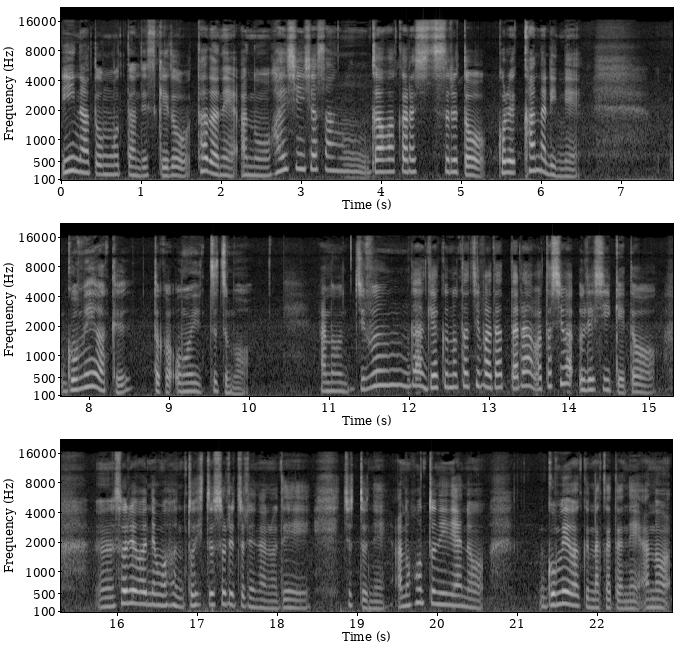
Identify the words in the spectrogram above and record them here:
いいなと思ったんですけど、ただね、あの、配信者さん側からすると、これかなりね、ご迷惑とか思いつつも、あの、自分が逆の立場だったら私は嬉しいけど、うん、それはね、もう本当人それぞれなので、ちょっとね、あの、本当にね、あの、ご迷惑な方ね、あの、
